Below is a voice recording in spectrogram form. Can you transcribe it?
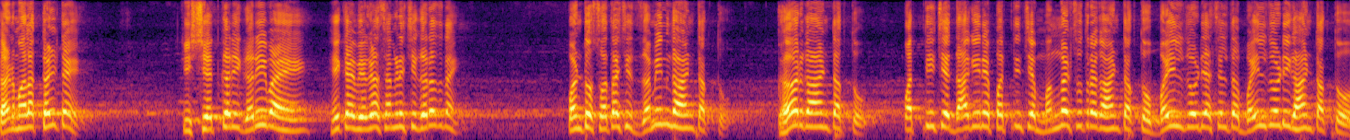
कारण मला कळतंय की शेतकरी गरीब आहे हे काय वेगळं सांगण्याची गरज नाही. पण तो स्वतःची जमीन गहाण टाकतो घर गहाण टाकतो पत्नीचे दागिने पत्नीचे मंगळसूत्र गहाण टाकतो बैल जोडी असेल तर बैल जोडी गहाण टाकतो.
